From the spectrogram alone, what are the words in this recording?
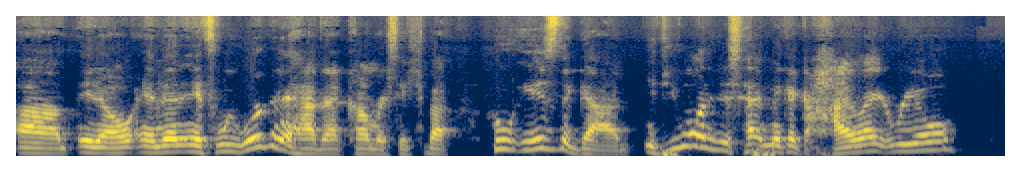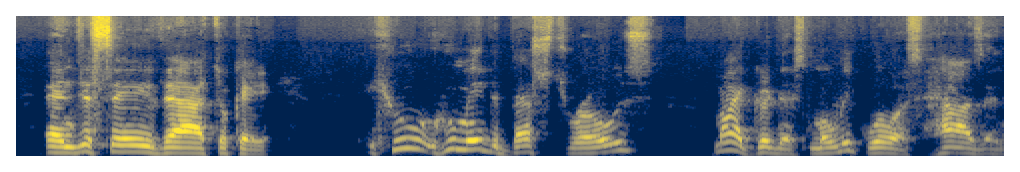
Um, you know, and then if we were going to have that conversation about who is the guy, if you want to just have, make like a highlight reel and just say that, okay, who who made the best throws? My goodness, Malik Willis has an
